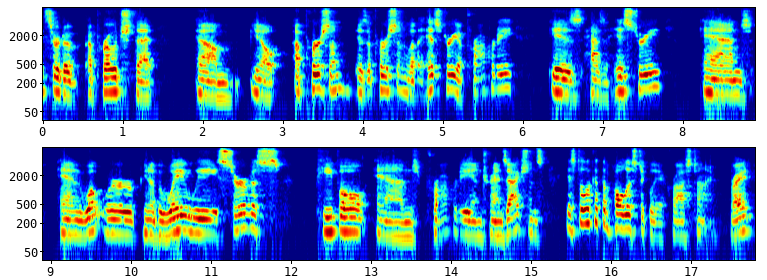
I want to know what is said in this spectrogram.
sort of approach that um, you know a person is a person with a history a property is has a history and and what we're you know the way we service people and property and transactions is to look at them holistically across time right?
